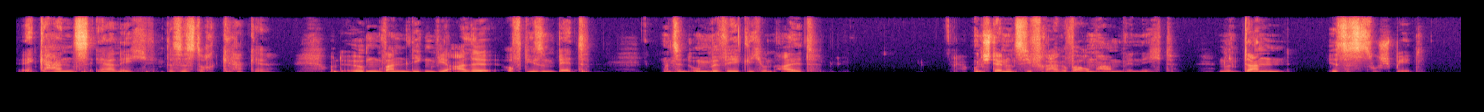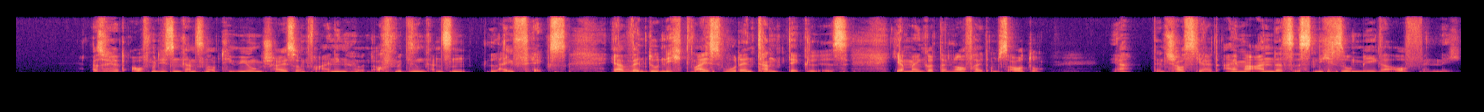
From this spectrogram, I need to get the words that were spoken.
Ey, ganz ehrlich, das ist doch Kacke. Und irgendwann liegen wir alle auf diesem Bett und sind unbeweglich und alt und stellen uns die Frage, warum haben wir nicht? Nur dann ist es zu spät. Also hört auf mit diesen ganzen Optimierungsscheiße und vor allen Dingen hört auf mit diesen ganzen Lifehacks. Ja, wenn du nicht weißt, wo dein Tankdeckel ist, ja mein Gott, dann lauf halt ums Auto. Ja, dann schaust dir halt einmal an, das ist nicht so mega aufwendig.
